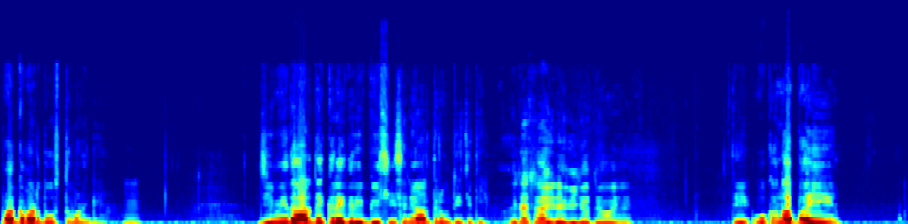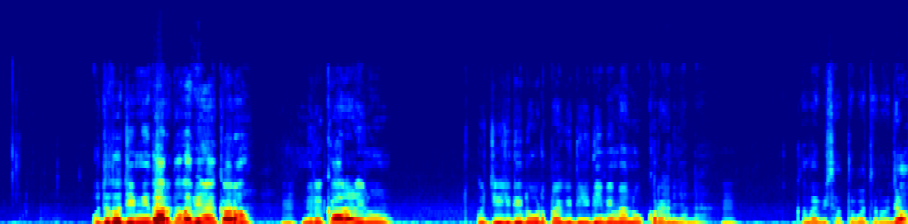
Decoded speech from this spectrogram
ਪੱਗ ਵੜ ਦੋਸਤ ਬਣ ਗਏ। ਜ਼ਿਮੀਂਦਾਰ ਦੇ ਘਰੇ ਗਰੀਬੀ ਸੀ ਸੁਨਿਆਰ ਤਰੌਤੀ ਚ ਤੀ ਇਹ ਤਾਂ ਸਹੀ ਰਹਿ ਗਈ ਛੋਦੇ ਉਹ ਇਹ। ਤੇ ਉਹ ਕਹਿੰਦਾ ਭਾਈ ਉਹ ਜਦੋਂ ਜ਼ਿਮੀਂਦਾਰ ਕਹਿੰਦਾ ਵੀ ਐਂ ਕਰ ਮੇਰੇ ਘਰ ਵਾਲੇ ਨੂੰ ਕੋਈ ਚੀਜ਼ ਦੀ ਲੋੜ ਪੈ ਗਈ ਦੇ ਦੀ ਵੀ ਮੈਂ ਨੌਕਰ ਰਹਿਣ ਜਾਣਾ ਕਹਿੰਦਾ ਵੀ ਸੱਤ ਵਚਨ ਜਾ।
